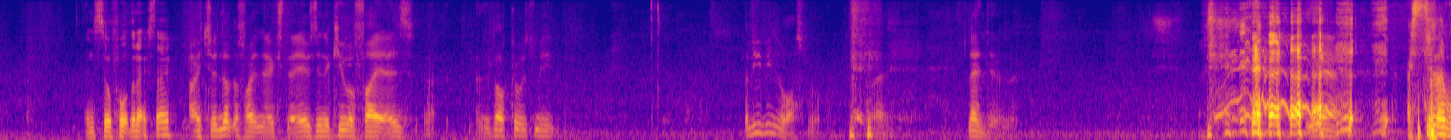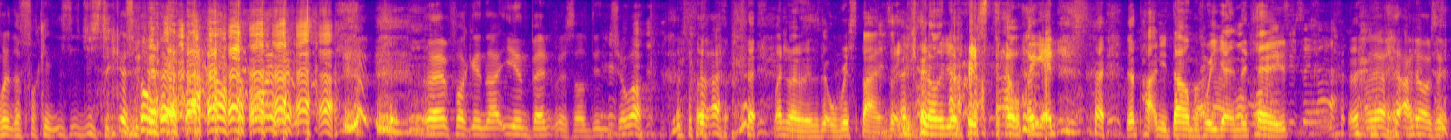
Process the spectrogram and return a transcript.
And still fought the next day? I turned up the fight the next day. I was in the queue of fighters, and the doctor was to me. Have you been to hospital? right. Then did yeah. I still have one of the fucking ECG stickers on. uh, fucking that Ian Entwistle didn't show up. Imagine having those little wristbands that you get on your wrist still again. They're patting you down before you get in the What- what cage. you say that? And, uh, I know. I was like,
